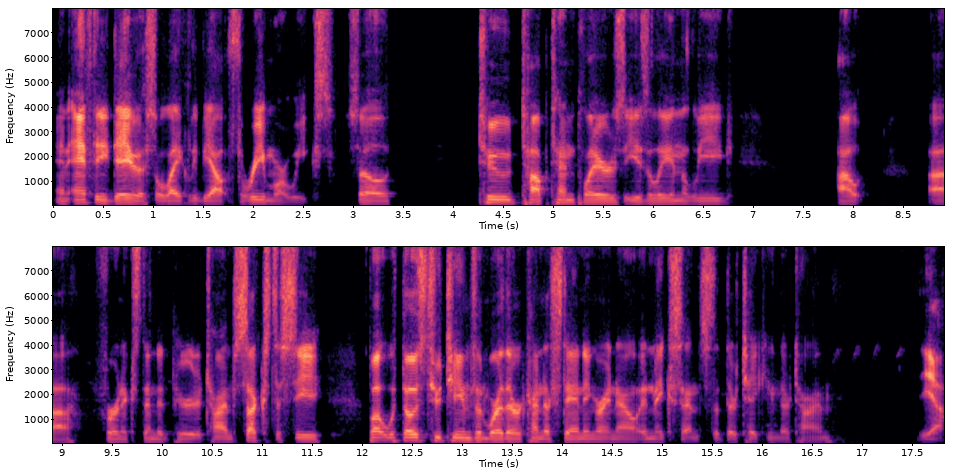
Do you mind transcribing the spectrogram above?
And Anthony Davis will likely be out three more weeks. So two top 10 players easily in the league out uh, for an extended period of time. Sucks to see but with those two teams and where they're kind of standing right now, it makes sense that they're taking their time. Yeah.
